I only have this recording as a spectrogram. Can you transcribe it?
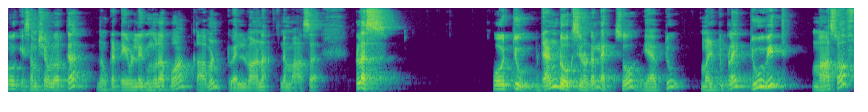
ഓക്കെ സംശയമുള്ളവർക്ക് നമുക്ക് ടേബിളിലേക്ക് ഒന്നുകൂടെ പോവാം. കാർബൺ ട്വൽവ് ആണ് അതിന്റെ മാസ് പ്ലസ് ഒ ടു രണ്ട് ഓക്സിജൻ ഉണ്ട് അല്ലേ? So we have to multiply two with mass of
